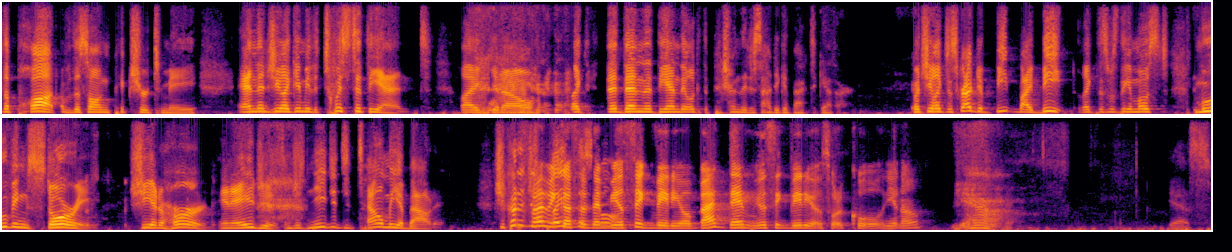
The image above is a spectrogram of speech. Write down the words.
the plot of the song picture to me, and then she like gave me the twist at the end. Like you know, like th- then at the end they look at the picture and they decide to get back together. But she like described it beat by beat, like this was the most moving story she had heard in ages, and just needed to tell me about it. She could have It's just probably played because the of the song. music video. Back then, music videos were cool, you know? yeah. Yes.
